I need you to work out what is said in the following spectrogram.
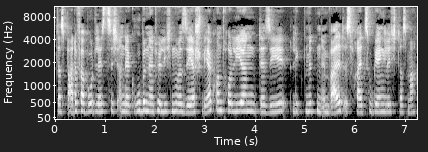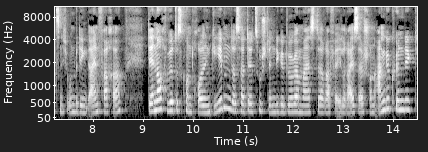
Das Badeverbot lässt sich an der Grube natürlich nur sehr schwer kontrollieren. Der See liegt mitten im Wald, ist frei zugänglich, das macht es nicht unbedingt einfacher. Dennoch wird es Kontrollen geben, das hat der zuständige Bürgermeister Raphael Reißer schon angekündigt.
